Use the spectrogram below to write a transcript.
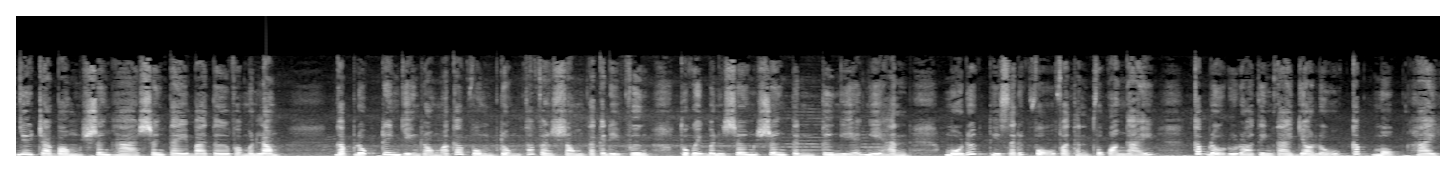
như Trà Bồng, Sơn Hà, Sơn Tây, Ba Tơ và Minh Long. Ngập lụt trên diện rộng ở các vùng trũng thấp ven sông tại các địa phương thuộc huyện Bình Sơn, Sơn Tịnh, Tư Nghĩa, Nghĩa Hành, Mộ Đức, thị xã Đức Phổ và thành phố Quảng Ngãi. Cấp độ rủi ro thiên tai do lũ cấp 1, 2.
